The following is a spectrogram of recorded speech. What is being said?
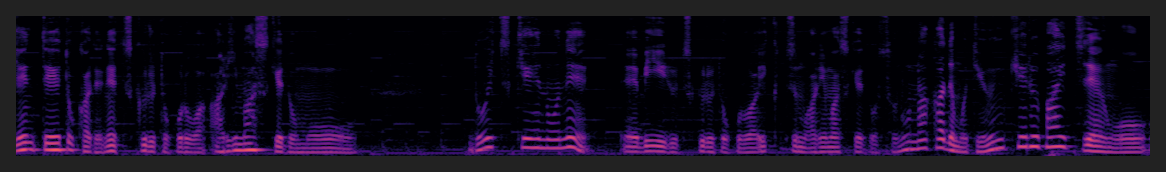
限定とかでね作るところはありますけどもドイツ系のねビール作るところはいくつもありますけどその中でもデュンケルバイツェンを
